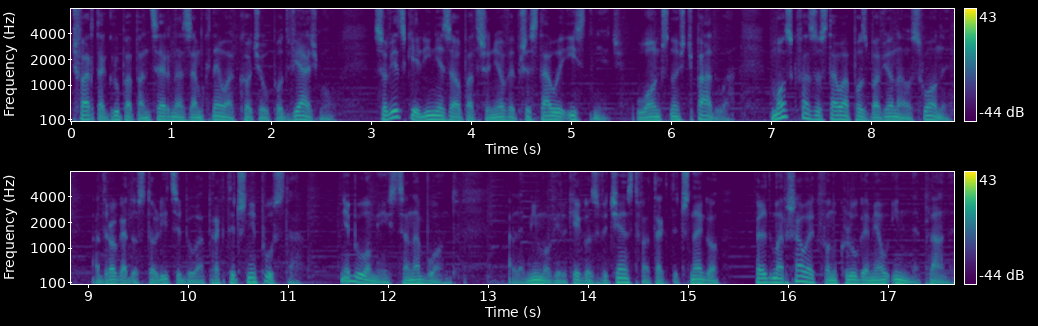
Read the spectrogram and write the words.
Czwarta grupa pancerna zamknęła kocioł pod Wiaźmą. Sowieckie linie zaopatrzeniowe przestały istnieć. Łączność padła. Moskwa została pozbawiona osłony, a droga do stolicy była praktycznie pusta. Nie było miejsca na błąd. Ale mimo wielkiego zwycięstwa taktycznego, feldmarszałek von Kluge miał inne plany.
